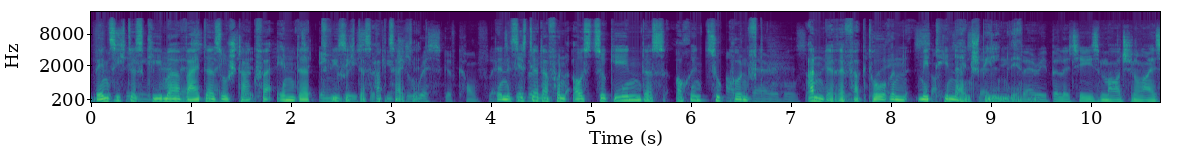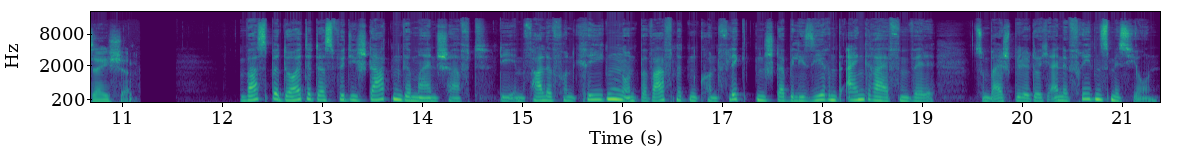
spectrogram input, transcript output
wenn sich das Klima weiter so stark verändert, wie sich das abzeichnet. Denn es ist ja davon auszugehen, dass auch in Zukunft andere Faktoren mit hineinspielen werden. Was bedeutet das für die Staatengemeinschaft, die im Falle von Kriegen und bewaffneten Konflikten stabilisierend eingreifen will, zum Beispiel durch eine Friedensmission?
